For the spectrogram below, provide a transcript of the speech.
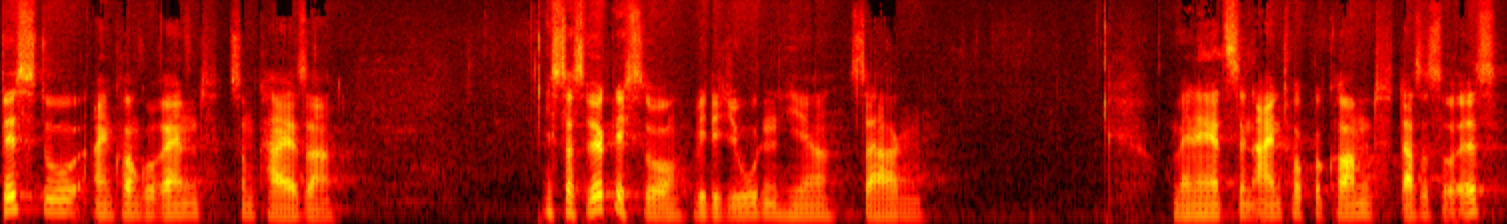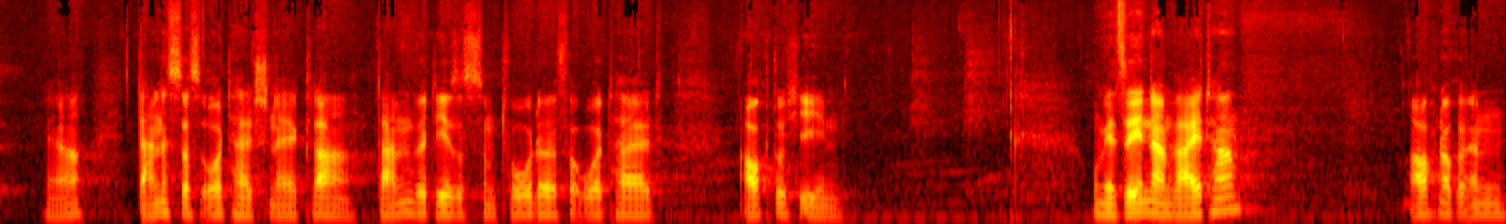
bist du ein Konkurrent zum Kaiser? Ist das wirklich so, wie die Juden hier sagen? Und wenn er jetzt den Eindruck bekommt, dass es so ist, ja, dann ist das Urteil schnell klar. Dann wird Jesus zum Tode verurteilt, auch durch ihn. Und wir sehen dann weiter, auch noch in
